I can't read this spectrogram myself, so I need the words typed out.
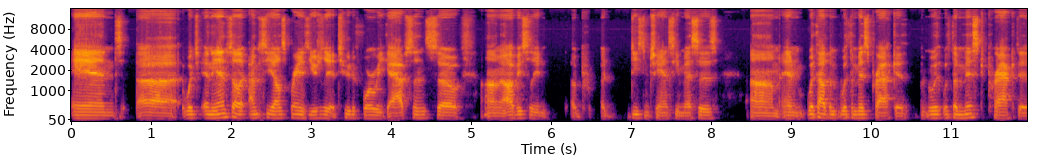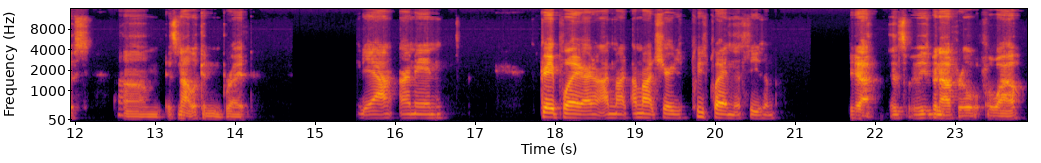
And uh, which and the MCL, MCL sprain is usually a two to four week absence. So um, obviously a, a decent chance he misses. Um, and without the with a missed practice with, with a missed practice, um, it's not looking bright. Yeah, I mean, great player. I I'm not, I'm not sure. He's, please play him this season. Yeah, it's he's been out for a, a while.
